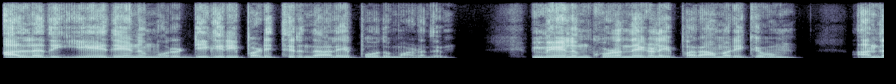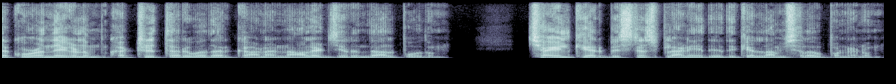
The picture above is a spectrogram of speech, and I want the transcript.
அல்லது ஏதேனும் ஒரு டிகிரி படித்திருந்தாலே போதுமானது. மேலும் குழந்தைகளை பராமரிக்கவும் அந்த குழந்தைகளும் கற்றுத் தருவதற்கான நாலேஜ் இருந்தால் போதும். சைல்ட் கேர் பிசினஸ் பிளான் இது இதுக்கெல்லாம் செலவு பண்ணணும்?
